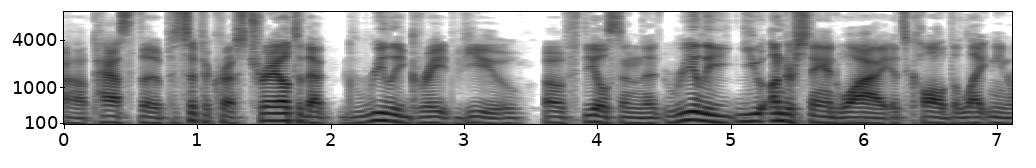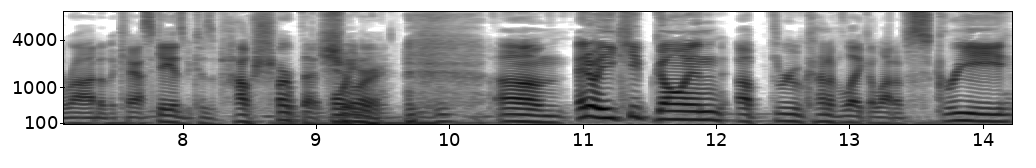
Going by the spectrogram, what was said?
uh, past the Pacific Crest Trail to that really great view of Thielsen that really you understand why it's called the lightning rod of the Cascades because of how sharp that point Sure. is. Um, anyway, you keep going up through kind of like a lot of scree,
